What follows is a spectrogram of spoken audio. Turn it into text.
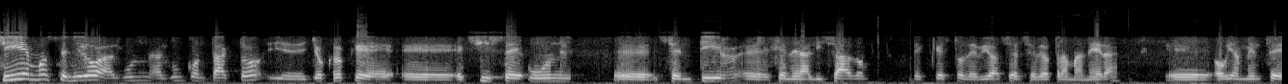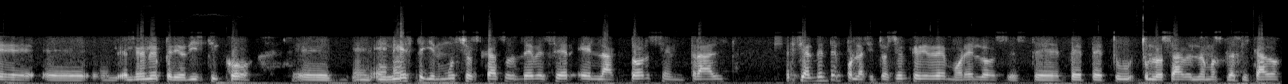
Sí, hemos tenido algún algún contacto y eh, yo creo que eh, existe un sentir generalizado de que esto debió hacerse de otra manera eh, obviamente eh, el, gremio periodístico eh, en, este y en muchos casos debe ser el actor central especialmente por la situación que vive Morelos este Pepe tú tú lo sabes lo hemos platicado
